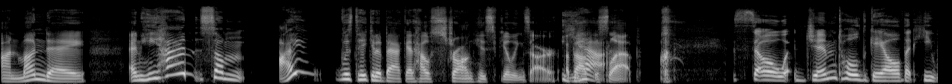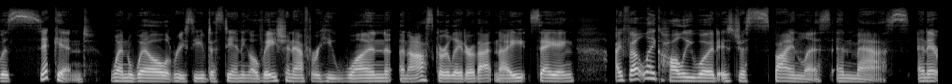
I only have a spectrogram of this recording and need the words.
on Monday, and he had some. I was taken aback at how strong his feelings are about Yeah. the slap. So Jim told Gayle that he was sickened when Will received a standing ovation after he won an Oscar later that night, saying, I felt like Hollywood is just spineless and mass. And it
